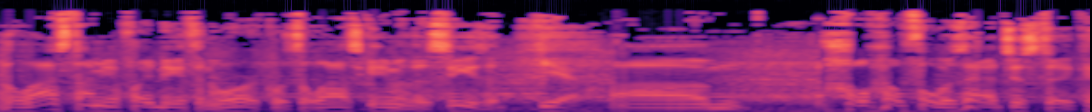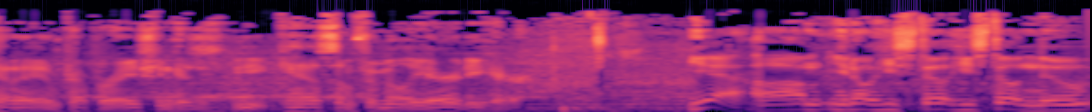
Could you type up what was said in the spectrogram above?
the last time you played Nathan Rourke was the last game of the season. Yeah. Um, how helpful was that just to kind of in preparation because he has some familiarity here? Yeah, um, you know he's still he's still new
